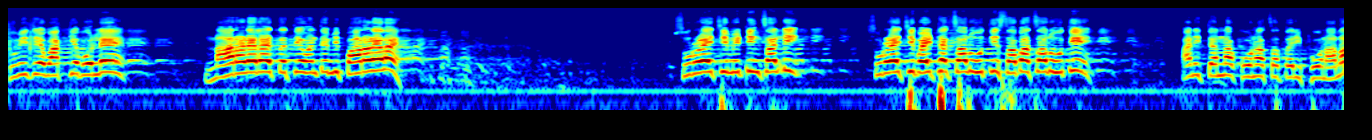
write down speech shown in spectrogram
तुम्ही जे वाक्य बोलले नाराळ्याला आहे तर ते म्हणते मी पाराळ्याला आहे. सुरळ्याची मीटिंग चालली. सुरळ्याची बैठक चालू होती सभा चालू होती. आणि त्यांना कोणाचा तरी फोन आला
